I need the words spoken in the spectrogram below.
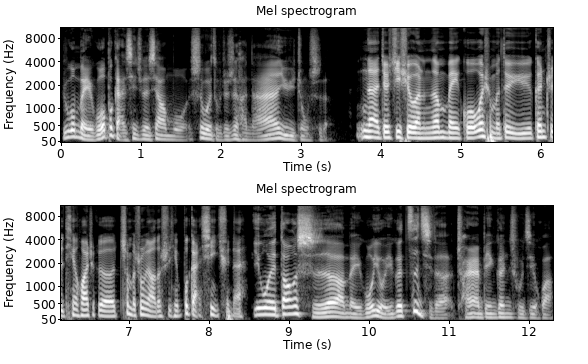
如果美国不感兴趣的项目，世卫组织是很难予以重视的。那就继续问了，那美国为什么对于根治天花这个这么重要的事情不感兴趣呢？因为当时啊，美国有一个自己的传染病根除计划，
